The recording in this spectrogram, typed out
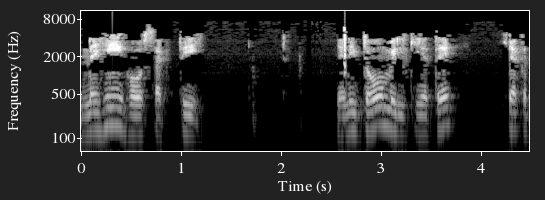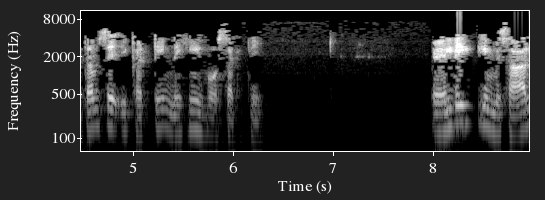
نہیں ہو سکتی۔ یعنی دو ملکیتیں یکدم سے اکٹھی نہیں ہو سکتی۔ پہلی کی مثال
